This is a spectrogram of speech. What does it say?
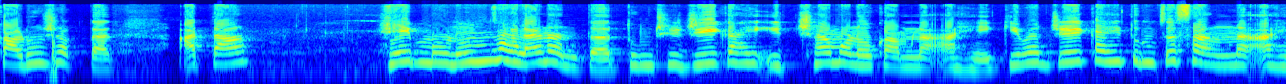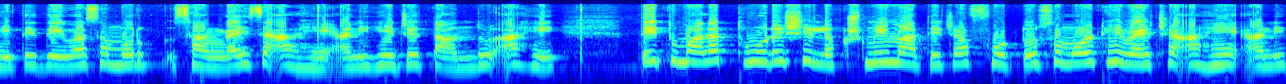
काढू शकतात. आता हे म्हणून झाल्यानंतर तुमची जी काही इच्छा मनोकामना आहे किंवा जे काही तुमचं सांगणं आहे ते देवासमोर सांगायचं आहे आणि हे जे तांदूळ आहे ते तुम्हाला थोडेसे लक्ष्मी मातेच्या फोटोसमोर ठेवायचे आहे आणि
